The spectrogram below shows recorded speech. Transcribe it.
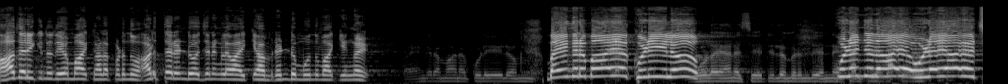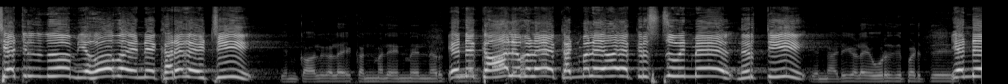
ആദരിക്കുന്ന ദൈവമായി കാണപ്പെടുന്നു. അടുത്ത രണ്ട് വചനങ്ങളെ വായിക്കാം. രണ്ടും മൂന്ന് വാക്യങ്ങൾ. ഭയങ്കരമായ കുഴിയിലും കുഴഞ്ഞതായ ഉഴയായ ചേറ്റിൽ നിന്നും യഹോവ എന്നെ കരകയറ്റി. என் கால்களை கண்மலையின் மேல் நிறுத்தி എന്റെ കാലുകളെ കന്മലയായ ക്രിസ്തുവിന്മേൽ നിർത്തി என் அடிகளை உறுதிப்படுத்தி എന്റെ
